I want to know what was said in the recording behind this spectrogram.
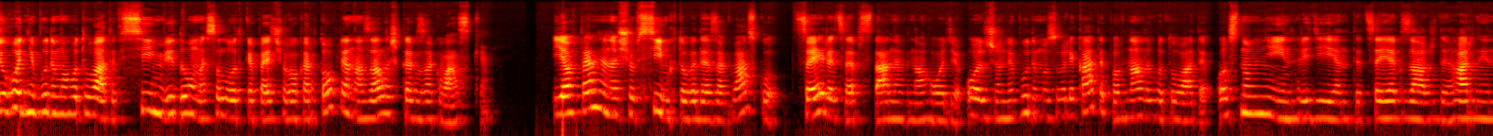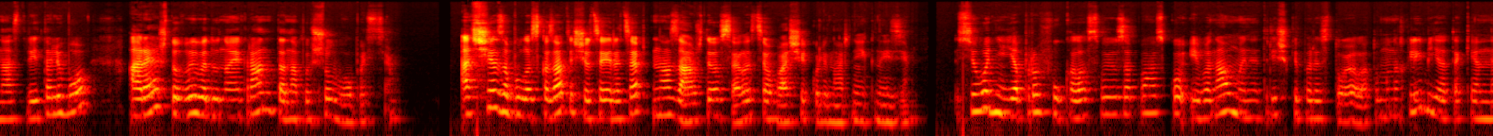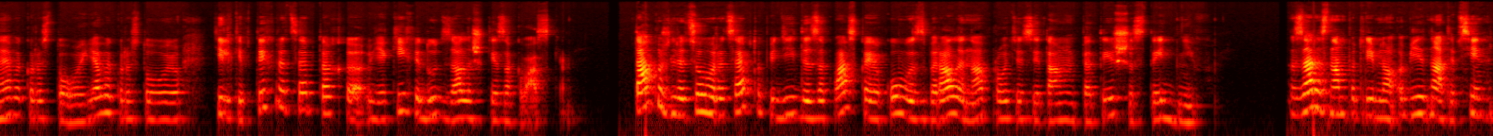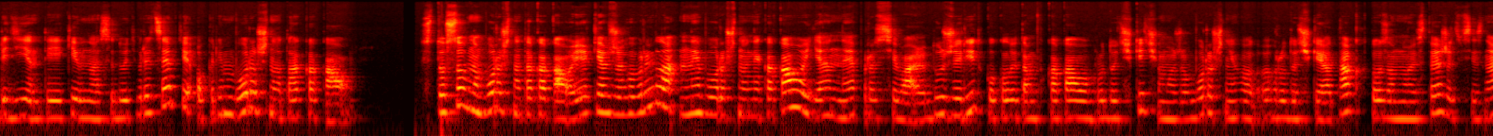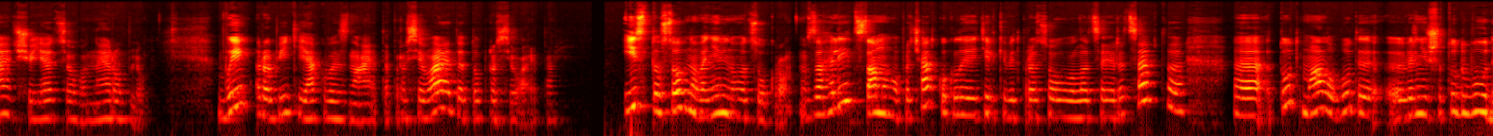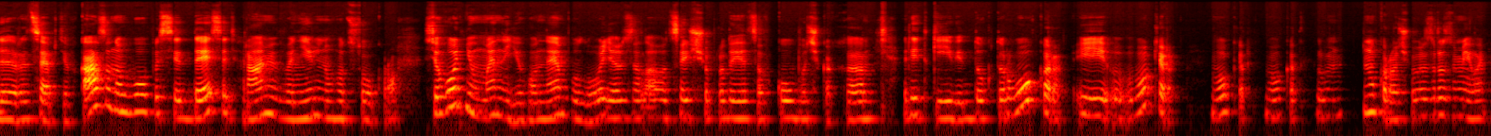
Сьогодні будемо готувати всім відоме солодке печиво картопля на залишках закваски. Я впевнена, що всім, хто веде закваску, цей рецепт стане в нагоді. Отже, не будемо зволікати, погнали готувати. Основні інгредієнти це, як завжди, гарний настрій та любов, а решту виведу на екран та напишу в описі. А ще забула сказати, що цей рецепт назавжди оселиться у вашій кулінарній книзі. Сьогодні я профукала свою закваску, і вона у мене трішки перестояла, тому на хліб я таке не використовую. Я використовую тільки в тих рецептах, е, в яких йдуть залишки закваски. Також для цього рецепту підійде закваска, яку ви збирали на протязі там 5-6 днів. Зараз нам потрібно об'єднати всі інгредієнти, які в нас ідуть в рецепті, окрім борошна та какао. Стосовно борошна та какао, як я вже говорила, не борошно, не какао я не просіваю. Дуже рідко, коли там в какао грудочки чи може в борошні грудочки. А так, хто за мною стежить, всі знають, що я цього не роблю. Ви робіть, як ви знаєте. Просіваєте, то просіваєте. І стосовно ванільного цукру. Взагалі, з самого початку, коли я тільки відпрацьовувала цей рецепт, тут мало бути, верніше, тут буде рецепті вказано в описі 10 грамів ванільного цукру. Сьогодні у мене його не було. Я взяла оцей, що продається в ковбочках е, рідкий від доктор Вокер і Вокер. Вокер, Вокер, ну, коротше, ви зрозуміли.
